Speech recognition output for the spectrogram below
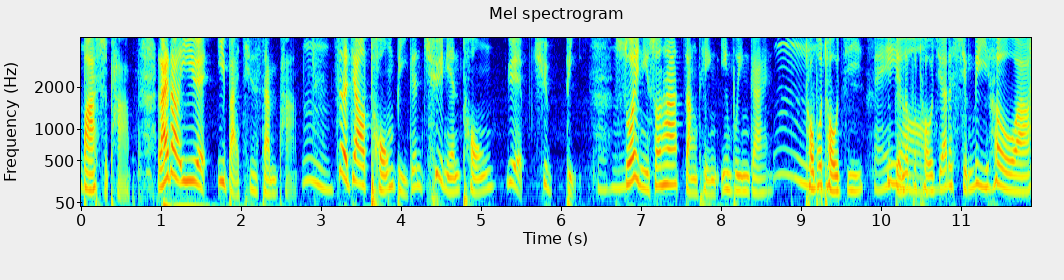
八十趴，来到一月一百七十三趴，嗯，这叫同比跟去年同月去比，所以你说它涨停应不应该？嗯，投不投机？一点都不投机，它的行李后啊，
